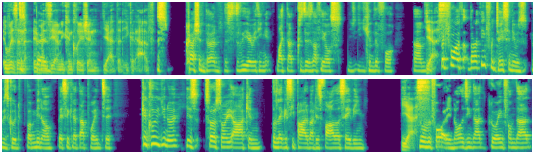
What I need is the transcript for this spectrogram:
It was an, it burn. was the only conclusion, yeah, that he could have. just crash and burn, just leave everything like that because there's nothing else you, you can live for. Um, Yes. but for but I think for Jaison it was it was good for Minnal basically at that point to conclude you know his sort of story arc and the legacy part about his father saving yes. a bit forward, acknowledging that, growing from that.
